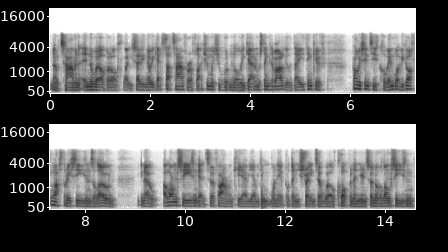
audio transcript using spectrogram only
you know time in, in the world, but also, like you said, you know he gets that time for reflection, which you wouldn't normally get. And I was thinking about it the other day. You think of probably since he's come in, but if you go got the last three seasons alone, you know, a long season getting to a final in Kiev, yeah, we didn't win it, but then you're straight into a World Cup, and then you're into another long season,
